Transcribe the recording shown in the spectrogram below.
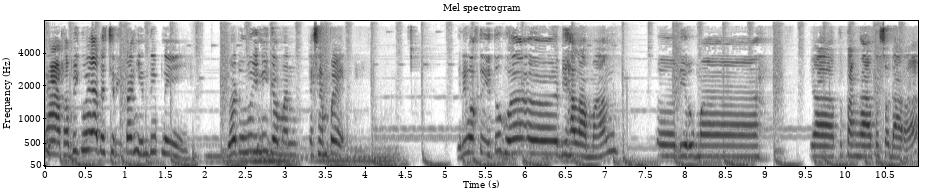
nah tapi gue ada cerita ngintip nih gue dulu ini zaman SMP jadi waktu itu gue eh, di halaman eh, di rumah ya tetangga atau saudara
